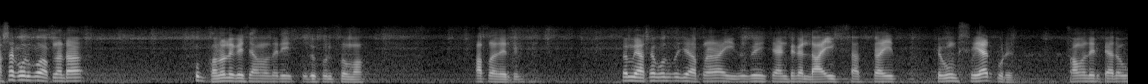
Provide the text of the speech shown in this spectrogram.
আশা করব আপনারা খুব ভালো লেগেছে আমাদের এই পুজো পরিক্রমা আপনাদেরকে। তো আমি আশা করব যে আপনারা এইভাবে এই চ্যানেলটাকে লাইক সাবস্ক্রাইব এবং শেয়ার করে আমাদেরকে আরও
